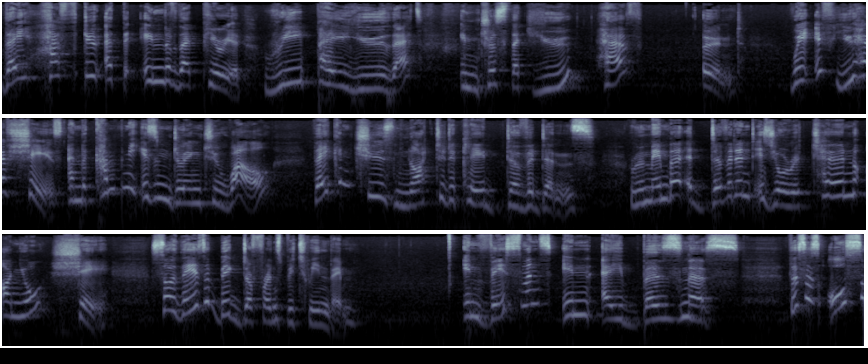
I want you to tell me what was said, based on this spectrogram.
they have to, at the end of that period, repay you that interest that you have earned. Where if you have shares and the company isn't doing too well, they can choose not to declare dividends. Remember, a dividend is your return on your share. So there's a big difference between them. Investments in a business. This is also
